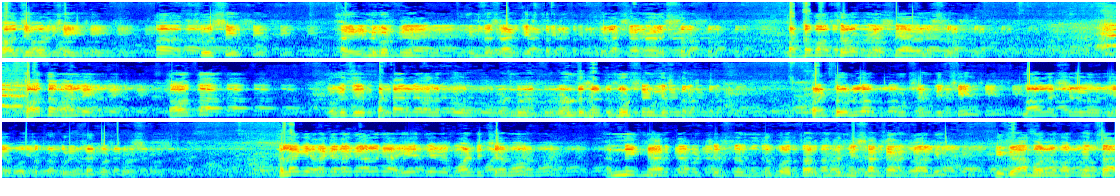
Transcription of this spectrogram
హౌసింగ్ గురించి చూసి అక్కడ ఇంటి కొట్టిన ఇల్లు స్టార్ట్ చేస్తున్నారు. ఒక లక్ష యాభై వేలు ఇస్తున్నాం పట్టబాసులు రెండు లక్షల యాభై వేలు ఇస్తున్నాం తర్వాత మళ్ళీ తర్వాత ఒకటి పట్టాలి వాళ్ళకు రెండు రెండు సెంట్లు మూడు సెంట్లు ఇస్తున్నాం పల్లెటూరులో మూడు సెంట్లు ఇచ్చి నాలుగు లక్షల్లో ఇవ్వబోతున్నాం ఇప్పుడు ఇంట్లో కొట్టుకోవచ్చు అలాగే రకరకాలుగా ఏదైతే మాట అన్ని కార్యక్రమాలు చేస్తూ ముందు పోతాం. అందుకు మీ సహకారం కావాలి. ఈ గ్రామంలో మొత్తం అంతా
